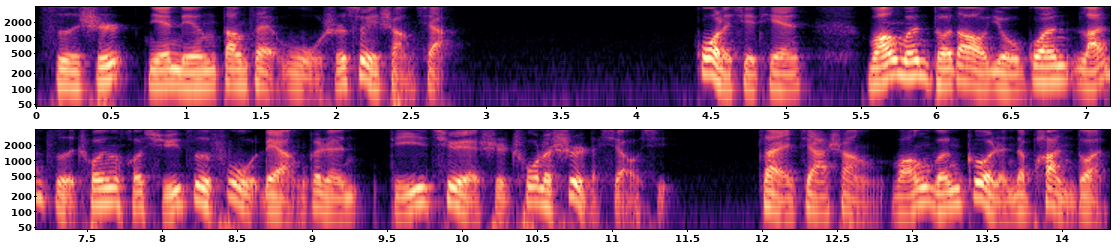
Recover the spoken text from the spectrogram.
死时年龄当在五十岁上下。过了些天，王文得到有关蓝子春和徐自富两个人的确是出了事的消息，再加上王文个人的判断，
